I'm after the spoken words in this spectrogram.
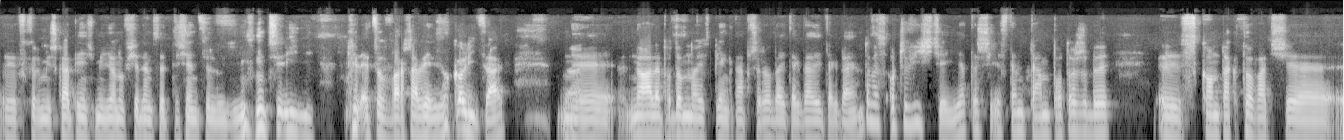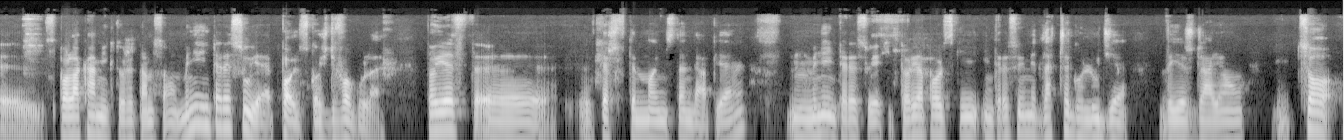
e, w którym mieszka 5 milionów 700 tysięcy ludzi, czyli tyle co w Warszawie i w okolicach. Tak. E, No ale podobno jest piękna przyroda i tak dalej, i tak dalej. Natomiast oczywiście ja też jestem tam po to, żeby y, skontaktować się y, z Polakami, którzy tam są. Mnie interesuje polskość w ogóle. To jest y, też w tym moim stand-upie. Mnie interesuje historia Polski, interesuje mnie, dlaczego ludzie wyjeżdżają, co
